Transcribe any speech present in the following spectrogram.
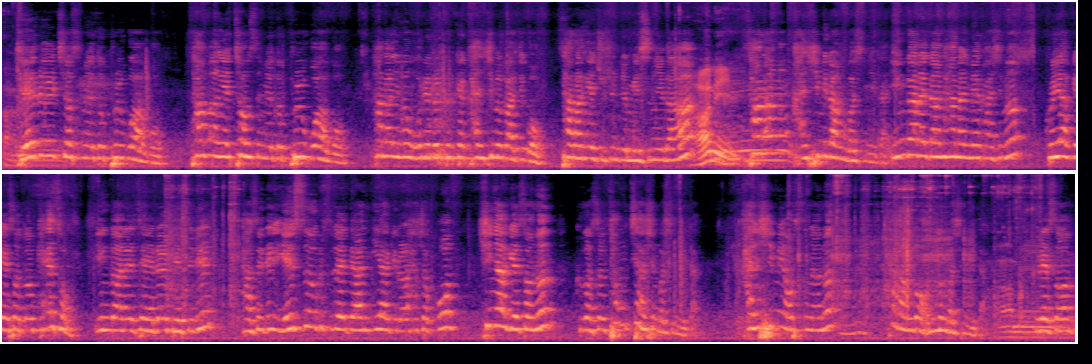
아멘. 죄를 지었음에도 불구하고 사망에 처했음에도 불구하고 하나님은 우리를 그렇게 관심을 가지고 사랑해 주신 줄 믿습니다. 아멘. 사랑은 관심이라는 것입니다. 인간에 대한 하나님의 관심은 구약에서도 계속 인간의 죄를 다스릴, 다스릴 예수 그리스도에 대한 이야기를 하셨고 신약에서는 그것을 성취하신 것입니다. 관심이 없으면은 사랑도 없는 것입니다. 아멘. 그래서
